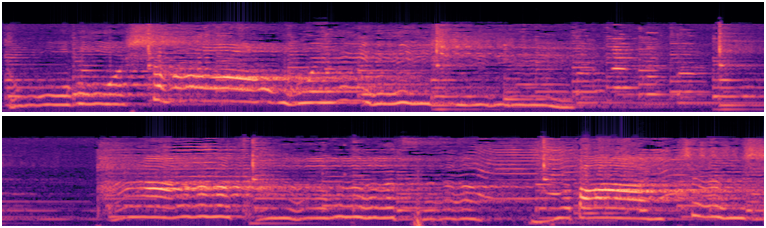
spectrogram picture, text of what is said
多少委屈？他可曾也把真伤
